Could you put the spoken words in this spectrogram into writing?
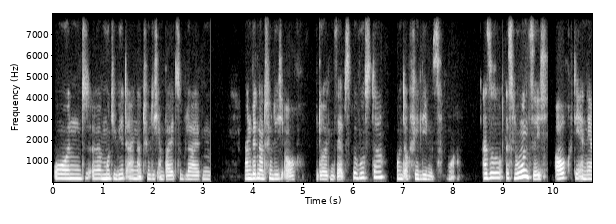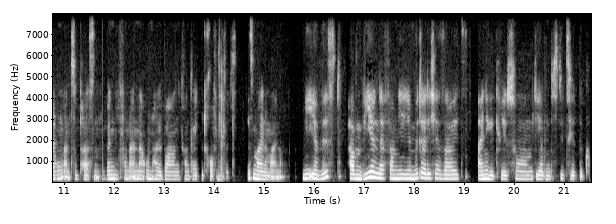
und äh, motiviert einen natürlich am Ball zu bleiben. Man wird natürlich auch bedeutend selbstbewusster und auch viel lebensfroher. Also es lohnt sich, auch die Ernährung anzupassen, wenn du von einer unheilbaren Krankheit betroffen bist, ist meine Meinung. Wie ihr wisst, haben wir in der Familie mütterlicherseits einige Krebsformen diagnostiziert bekommen.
